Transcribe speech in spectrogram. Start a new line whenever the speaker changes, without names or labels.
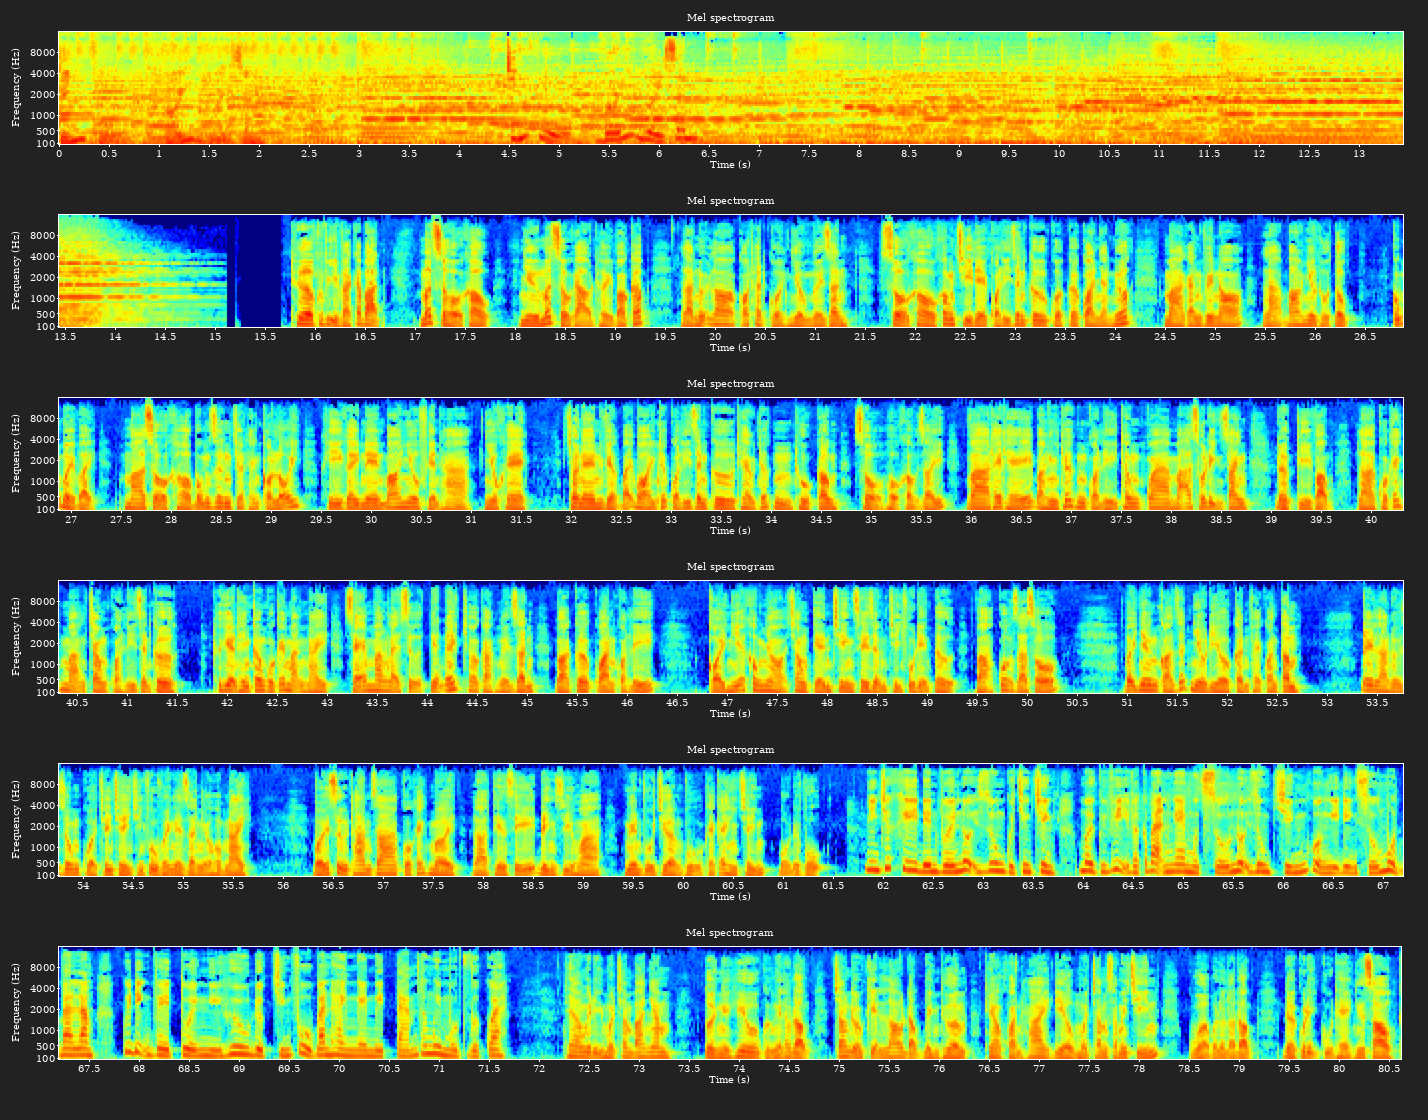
Chính phủ với người dân.
Chính phủ với người dân.
Thưa quý vị và các bạn, mất sổ hộ khẩu như mất sổ gạo thời bao cấp là nỗi lo có thật của nhiều người dân. Sổ hộ khẩu không chỉ để quản lý dân cư của cơ quan nhà nước mà gắn với nó là bao nhiêu thủ tục. Cũng bởi vậy mà sổ hộ khẩu bỗng dưng trở thành con lỗi khi gây nên bao nhiêu phiền hà, nhiều khê. Cho nên việc bãi bỏ hình thức quản lý dân cư theo hình thức thủ công, sổ hộ khẩu giấy và thay thế bằng hình thức quản lý thông qua mã số định danh được kỳ vọng là cuộc cách mạng trong quản lý dân cư. Thực hiện thành công của cách mạng này sẽ mang lại sự tiện ích cho cả người dân và cơ quan quản lý, có ý nghĩa không nhỏ trong tiến trình xây dựng chính phủ điện tử và quốc gia số. Vậy nhưng còn rất nhiều điều cần phải quan tâm. Đây là nội dung của chương trình Chính phủ với người dân ngày hôm nay. Với sự tham gia của khách mời là tiến sĩ Đinh Duy Hòa, nguyên vụ trưởng vụ cải cách hành chính, Bộ Nội vụ.
Nhưng trước khi đến với nội dung của chương trình, mời quý vị và các bạn nghe một số nội dung chính của Nghị định số 135 quy định về tuổi nghỉ hưu được Chính phủ ban hành ngày 18 tháng 11 vừa qua.
Theo Nghị định 135, tuổi nghỉ hưu của người lao động trong điều kiện lao động bình thường theo khoản 2 điều 169 của Bộ luật Lao động được quy định cụ thể như sau.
